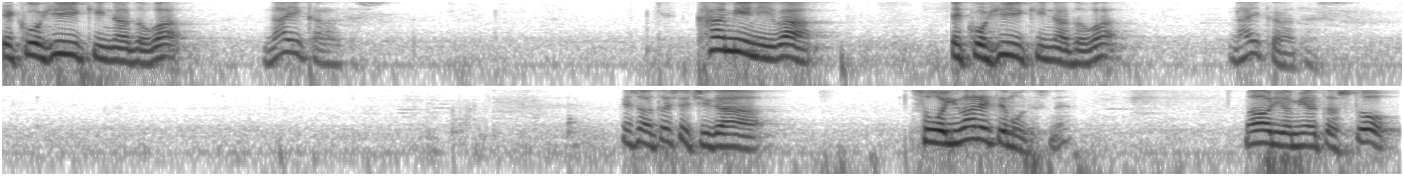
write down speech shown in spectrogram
エコひいきなどはないからです。神にはエコひいきなどはないからです。皆さん私たちがそう言われてもですね周りを見渡すと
